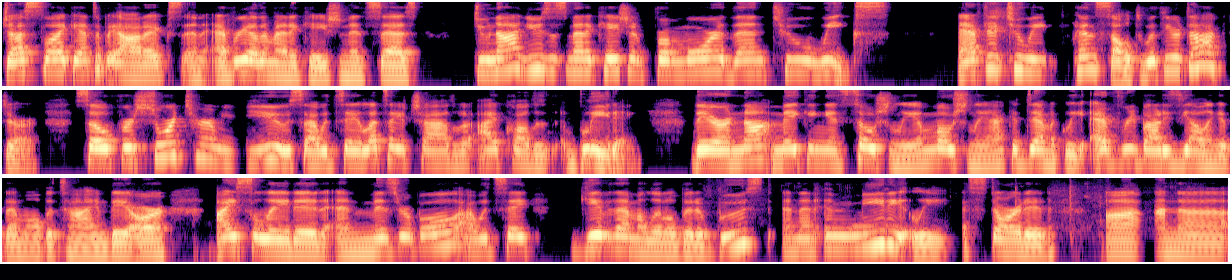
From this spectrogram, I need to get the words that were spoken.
just like antibiotics and every other medication, it says do not use this medication for more than two weeks. After two weeks, consult with your doctor. So, for short term use, I would say, let's say a child, what I call bleeding. They are not making it socially, emotionally, academically. Everybody's yelling at them all the time. They are isolated and miserable. I would say, give them a little bit of boost and then immediately get started on uh,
